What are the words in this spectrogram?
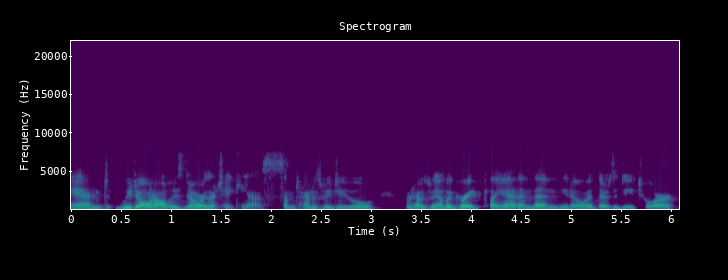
And we don't always know where they're taking us. Sometimes we do. Sometimes we have a great plan and then, you know, there's a detour.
